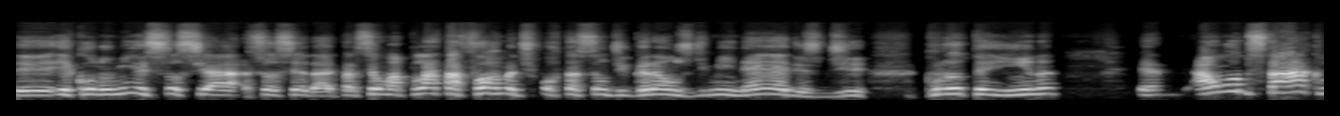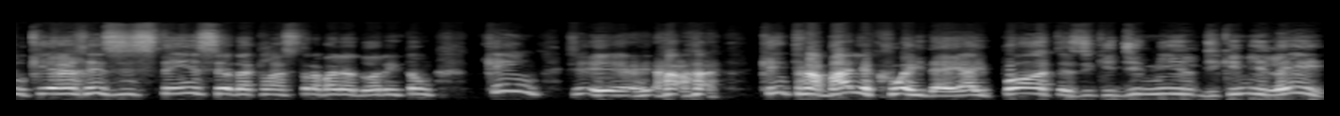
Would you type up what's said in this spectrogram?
eh, economia e sociedade, para ser uma plataforma de exportação de grãos, de minérios, de proteína. É, há um obstáculo que é a resistência da classe trabalhadora. Então, quem. Eh, quem trabalha com a ideia, a hipótese que de, de que Milley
